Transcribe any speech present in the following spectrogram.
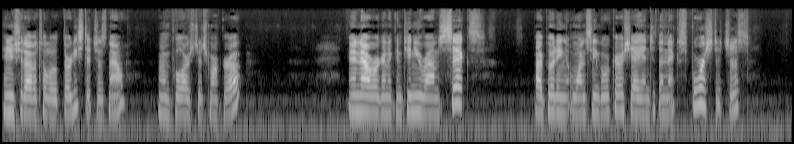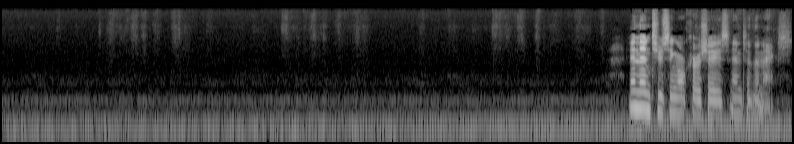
And you should have a total of 30 stitches now. I'm going to pull our stitch marker up. And now we're going to continue round six by putting one single crochet into the next four stitches and then two single crochets into the next.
